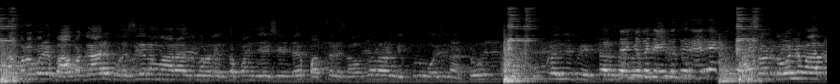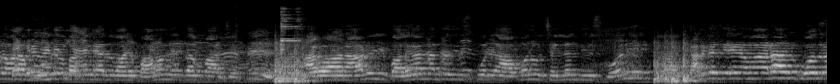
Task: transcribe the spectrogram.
సంబరపడి పాపకారి పురసేన మహారాజు మనల్ని ఎంత పని చేసిండే? పచ్చడి సంవత్సరాలు నిప్పులు పోసినట్టు కుక్కలు చెప్పి ఇట్టారు అసలు మాత్రం ఆ భూమి మీద బతకలేదు వాని పానం తిద్దాంపా అని చెప్పి ఆనాడు ఈ బలగాన్నంతా తీసుకొని అవ్వను చెల్లెని తీసుకొని కనకసేన మహారాజు కోదల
